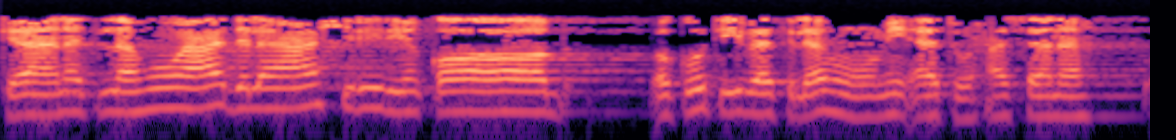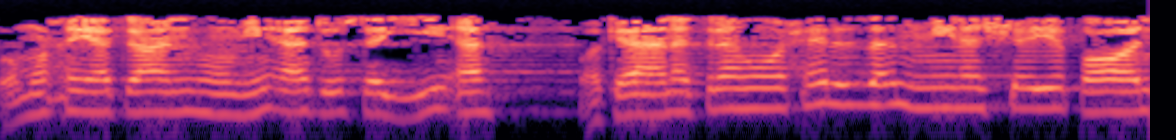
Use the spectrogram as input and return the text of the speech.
كانت له عدل عشر رقاب وكتبت له مئة حسنة ومحيت عنه مئة سيئة وكانت له حرزا من الشيطان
